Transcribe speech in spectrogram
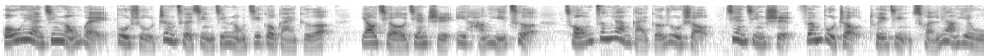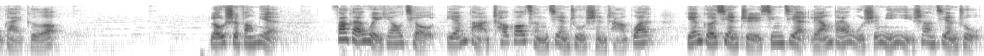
国务院金融委部署政策性金融机构改革，要求坚持一行一策，从增量改革入手，渐进式、分步骤推进存量业务改革。楼市方面，发改委要求严把超高层建筑审查关。严格限制新建两百五十米以上建筑，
